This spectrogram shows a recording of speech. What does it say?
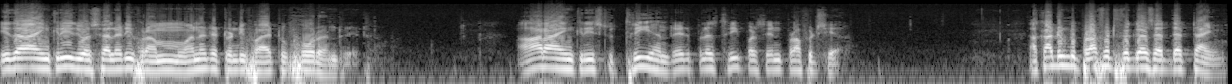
Either I increase your salary from 125 to 400, or I increase to 300 plus 3% profit share. According to profit figures at that time,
